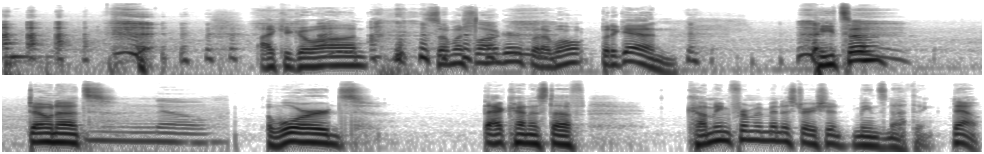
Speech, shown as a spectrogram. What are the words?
I could go on so much longer, but I won't. But again, pizza, donuts, No. awards, that kind of stuff coming from administration means nothing. Now,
